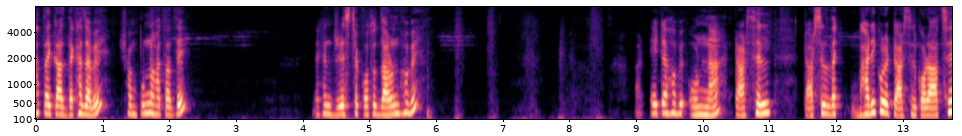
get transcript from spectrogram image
হাতায় কাজ দেখা যাবে, সম্পূর্ণ হাতাতে। দেখেন ড্রেসটা কত দারুণ হবে। আর এটা হবে ওড়না, টার্সেল টার্সেল দেখ, ভারী করে টার্সেল করা আছে।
